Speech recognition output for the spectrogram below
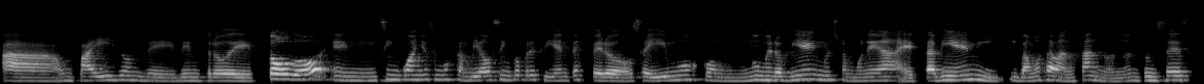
a un país donde dentro de todo, en cinco años hemos cambiado cinco presidentes, pero seguimos con números bien, nuestra moneda está bien y, y vamos avanzando, ¿no? Entonces,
